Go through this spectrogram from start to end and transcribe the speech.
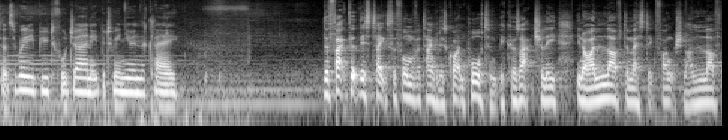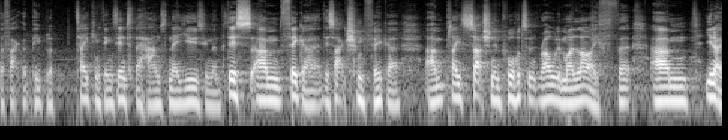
So it's a really beautiful journey between you and the clay. The fact that this takes the form of a tankard is quite important because actually, you know, I love domestic function. I love the fact that people are taking things into their hands and they're using them. This um, figure, this action figure, um, played such an important role in my life that, um, you know,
